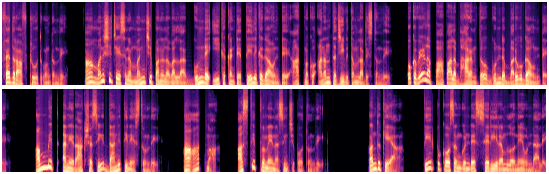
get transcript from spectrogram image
ఫెదర్ ఆఫ్ ట్రూత్ ఉంటుంది. ఆ మనిషి చేసిన మంచి పనుల వల్ల గుండె ఈక కంటే తేలికగా ఉంటే ఆత్మకు అనంత జీవితం లభిస్తుంది. ఒకవేళ పాపాల భారంతో గుండె బరువుగా ఉంటే అమ్మిత్ అనే రాక్షసి దాన్ని తినేస్తుంది. ఆ ఆత్మ అస్తిత్వమే నశించిపోతుంది. అందుకే ఆ తీర్పు కోసం గుండె శరీరంలోనే ఉండాలి.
